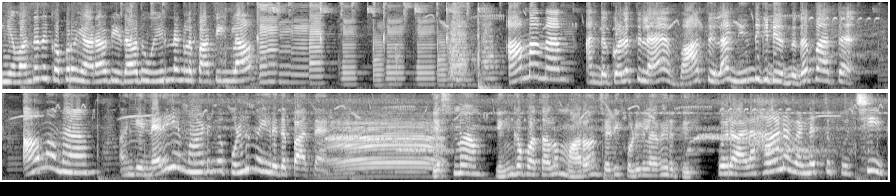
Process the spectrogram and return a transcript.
இங்க வந்ததுக்கு அப்புறம் யாராவது ஏதாவது உயிரினங்களை பாத்தீங்களா? ஆமா மேம் அந்த குளத்துல வாத்துலாம் நீந்துகிட்டு இருந்ததை பார்த்தேன். ஆமா மேம் அங்க நிறைய மாடுங்க புல்லு மேய்றத பார்த்தேன். எஸ் மேம் எங்க பார்த்தாலும் மரம் செடி கொடிகளாவே இருக்கு. ஒரு அழகான வண்ணத்து பூச்சி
